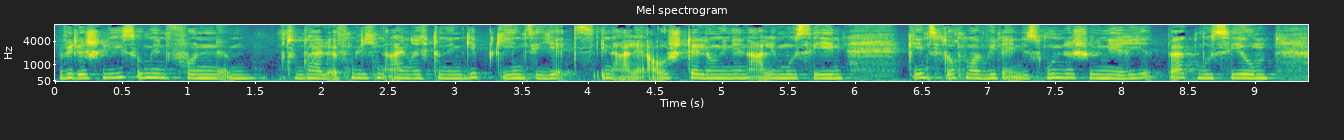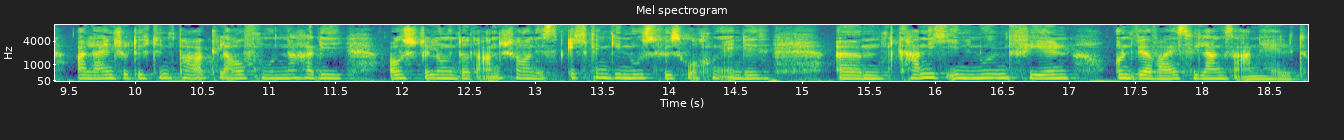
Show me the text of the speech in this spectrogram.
wieder Schließungen von ähm, zum Teil öffentlichen Einrichtungen gibt. Gehen Sie jetzt in alle Ausstellungen, in alle Museen. Gehen Sie doch mal wieder in das wunderschöne Riedberg Museum. Allein schon durch den Park laufen und nachher die Ausstellungen dort anschauen, ist echt ein Genuss fürs Wochenende. Ähm, kann ich Ihnen nur empfehlen. Und wer weiß, wie lange es anhält.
